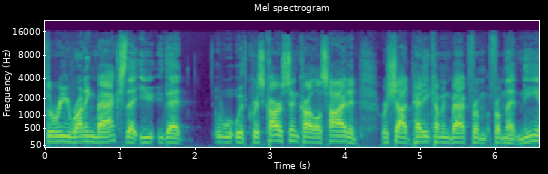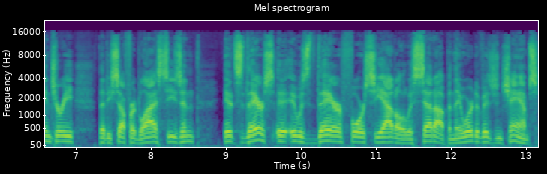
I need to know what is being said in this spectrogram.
three running backs that you that with Chris Carson, Carlos Hyde, and Rashad Penny coming back from from that knee injury that he suffered last season. It's there. It was there for Seattle. It was set up, and they were division champs.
